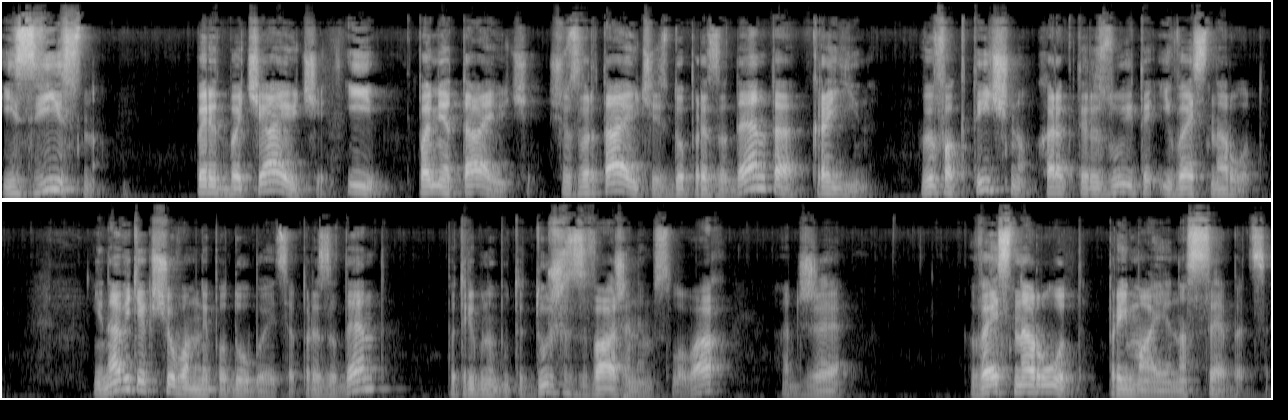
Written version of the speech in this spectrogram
І звісно, передбачаючи і пам'ятаючи, що звертаючись до президента країни, ви фактично характеризуєте і весь народ. І навіть якщо вам не подобається президент, потрібно бути дуже зваженим в словах, адже весь народ приймає на себе це.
